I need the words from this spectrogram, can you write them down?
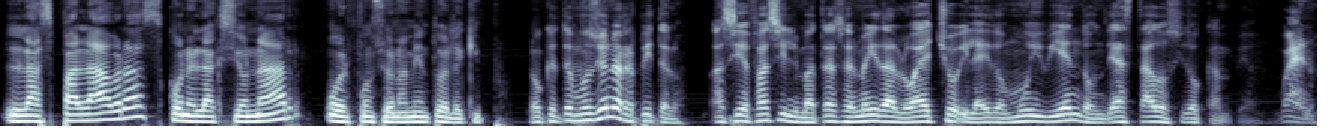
Las palabras con el accionar o el funcionamiento del equipo. Lo que te funcione, repítelo. Así de fácil, Matías Almeida lo ha hecho y le ha ido muy bien donde ha estado, ha sido campeón. Bueno,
